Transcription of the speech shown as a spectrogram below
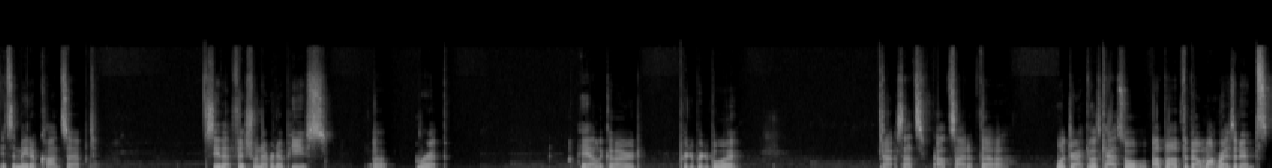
It's a made up concept. See, that fish will never know peace. Uh, rip. Hey, Alucard. Pretty, pretty boy. Oh, so that's outside of the, well, Dracula's castle above the Belmont residence.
